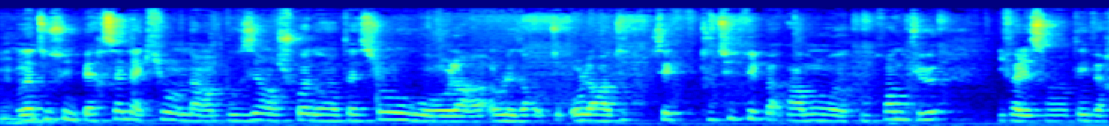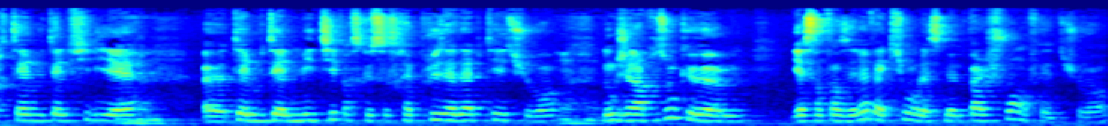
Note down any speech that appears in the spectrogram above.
Mhm. on a tous une personne à qui on a imposé un choix d'orientation où on leur a, on les a- on leur a tout, tout de suite fait pardon, comprendre que il fallait s'orienter vers telle ou telle filière, euh, tel ou tel métier parce que ce serait plus adapté, tu vois. Mhm. Donc j'ai l'impression que euh, il y a certains élèves à qui on laisse même pas le choix en fait, tu vois.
